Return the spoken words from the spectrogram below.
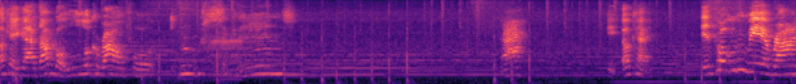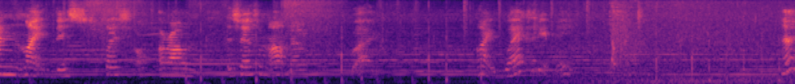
Okay, guys, I've got to look around for two seconds. Ah. Okay. It's probably gonna be around like this place, around this or something. I don't know. But like, where could it be? Huh?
